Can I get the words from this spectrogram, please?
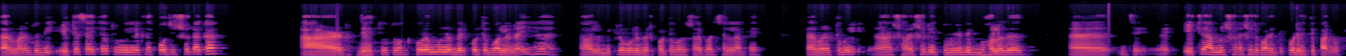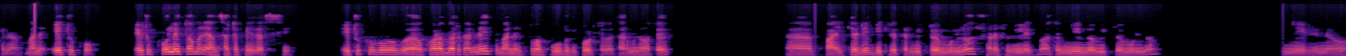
তার মানে যদি এটা চাইতেও তুমি লেখা পঁচিশশো টাকা, আর যেহেতু তোমাকে ক্রয় মূল্য বের করতে বলে নাই হ্যাঁ তাহলে বিক্রয় মূল্য বের করতে বলে ছয় পার্সেন্ট লাভে। তার মানে তুমি সরাসরি তুমি যদি বলো যে যে, এটা আমি সরাসরি করে করে দিতে পারব কিনা? মানে এটুকু। এটুকু করলেই তো আমার অ্যান্সারটা পেয়ে যাচ্ছি। এটুকু করার দরকার নেই মানে তোমার পুরোটুকু করতে হবে। তার মানে অতএব পাইকারি বিক্রেতার বিক্রয় মূল্য সরাসরি লিখবা অতএব নির্ণয় বিক্রয় মূল্য, নির্ণয়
